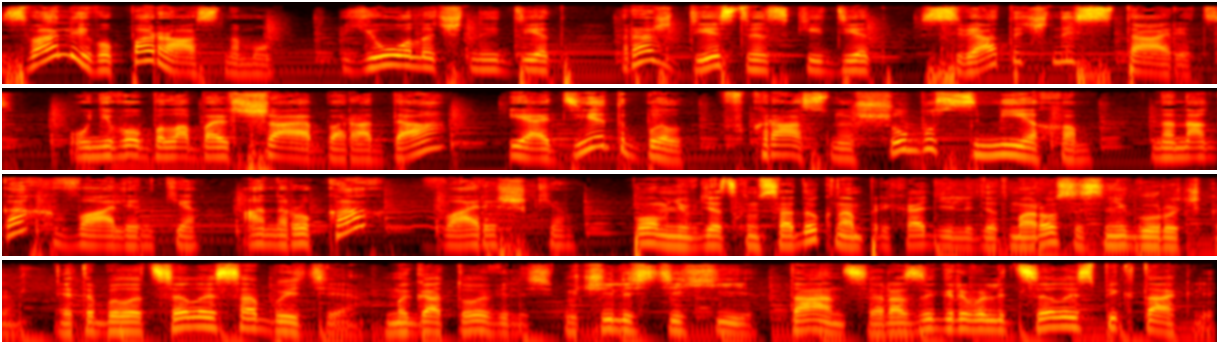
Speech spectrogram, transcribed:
Звали его по-разному. Елочный дед, рождественский дед, святочный старец. У него была большая борода, и одет был в красную шубу с мехом, на ногах валенки, а на руках варежки. Помню, в детском саду к нам приходили Дед Мороз и Снегурочка. Это было целое событие. Мы готовились, учили стихи, танцы, разыгрывали целые спектакли.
